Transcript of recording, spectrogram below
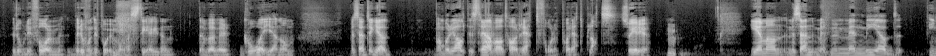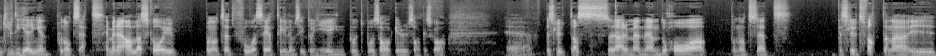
rolig form beroende på hur många steg den, den behöver gå igenom. Men sen tycker jag att man borde ju alltid sträva att ha rätt folk på rätt plats. Så är det ju. Mm. Är man, men, sen, men med inkluderingen på något sätt. Jag menar, alla ska ju på något sätt få säga till om sitt och ge input på saker, hur saker ska Eh, beslutas sådär, men ändå ha på något sätt beslutsfattarna i,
